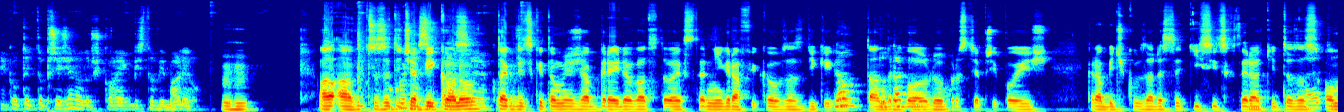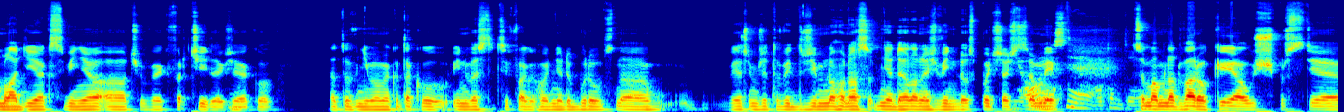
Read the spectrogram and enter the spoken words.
jako teď to přeženu trošku, ale jak bys to vybalil. Mhm. A, a co se Pokud týče výkonu, jako- tak vždycky to můžeš upgradeovat tou externí grafikou, zase díky No, Thunderboltu, no. prostě připojíš krabičku za 10 tisíc, která ti to zase omladí jak svině a člověk frčí, takže jako já to vnímám jako takovou investici fakt hodně do budoucna. Věřím, že to vydrží mnohonásobně déle než Windows počítač, co, mi, jasně, co mám na dva roky a už prostě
